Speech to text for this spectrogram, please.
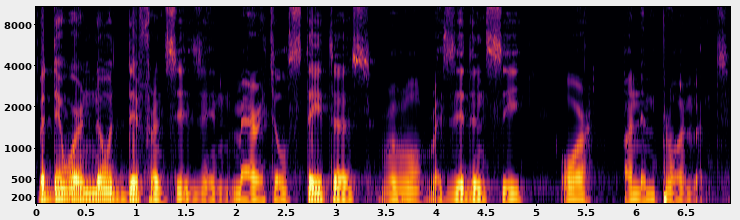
But there were no differences in marital status, rural residency, or unemployment.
